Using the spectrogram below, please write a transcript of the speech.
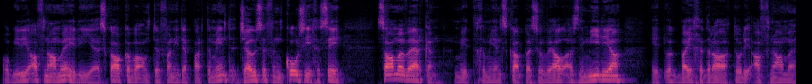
op hierdie afname het die skakelbeampte van die departement, Joseph Nkosi gesê Samewerking met gemeenskappe sowel as die media het ook bygedra tot die afname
